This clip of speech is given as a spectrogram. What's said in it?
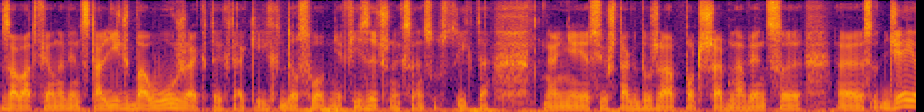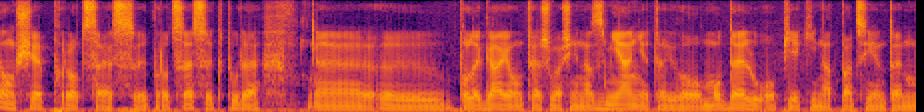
załatwione, więc ta liczba łóżek tych takich dosłownie fizycznych sensu stricte e, nie jest już tak duża potrzebna, więc dzieją się procesy, procesy, które polegają też właśnie na zmianie tego modelu opieki nad pacjentem,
